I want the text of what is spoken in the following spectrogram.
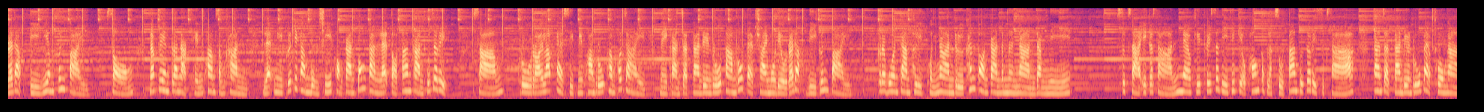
ระดับดีเยี่ยมขึ้นไป 2. นักเรียนตระหนักเห็นความสำคัญ และมีพฤติกรรมบ่งชี้ของการป้องกันและต่อต้านการทุจริต 3. ครูร้อยละ 80 มีความรู้ความเข้าใจ ในการจัดการเรียนรู้ตามรูปแบบชายโมเดลระดับดีขึ้นไป กระบวนการผลิตผลงานหรือขั้นตอนการดำเนินงานดังนี้ ศึกษาเอกสาร แนวคิดทฤษฎีที่เกี่ยวข้องกับหลักสูตรต้านทุจริตศึกษา การจัดการเรียนรู้แบบโครงงา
